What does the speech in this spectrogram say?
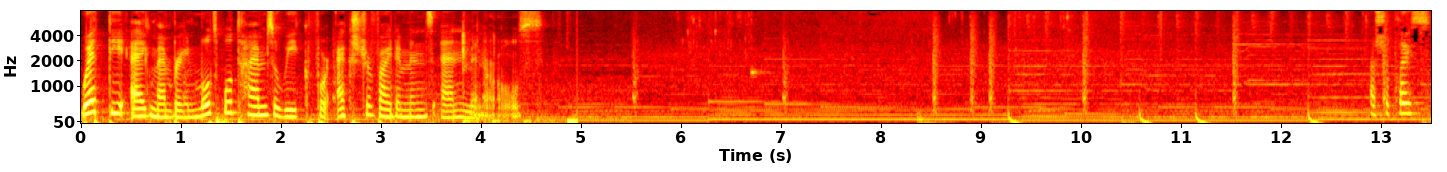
with the egg membrane multiple times a week for extra vitamins and minerals. That's your place.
